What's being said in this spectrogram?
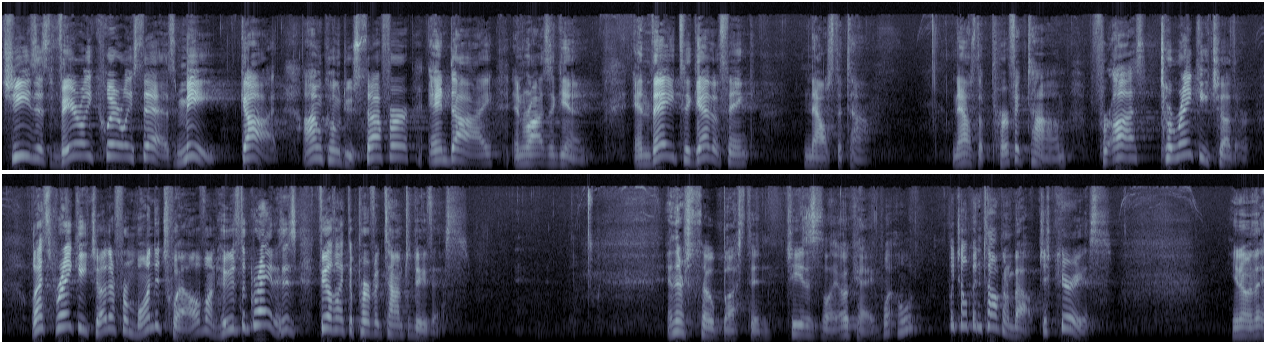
Jesus very clearly says, Me, God, I'm going to suffer and die and rise again. And they together think, Now's the time. Now's the perfect time for us to rank each other. Let's rank each other from 1 to 12 on who's the greatest. It feels like the perfect time to do this. And they're so busted. Jesus is like, okay, what, what y'all been talking about? Just curious. You know, they,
